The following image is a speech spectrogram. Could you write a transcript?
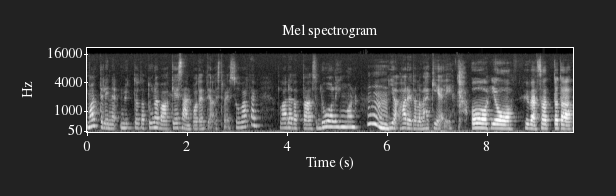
mä ajattelin nyt tota, tulevaa kesän potentiaalista reissua varten ladata taas Duolingon hmm. ja harjoitella vähän kieliä. Oh, joo, hyvä. Saat tota,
